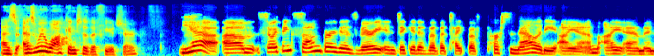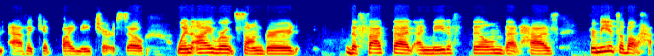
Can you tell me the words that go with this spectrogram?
as as we walk into the future. Yeah. Um, so I think Songbird is very indicative of the type of personality I am. I am an advocate by nature. So when I wrote Songbird, the fact that I made a film that has, for me, it's about ha-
